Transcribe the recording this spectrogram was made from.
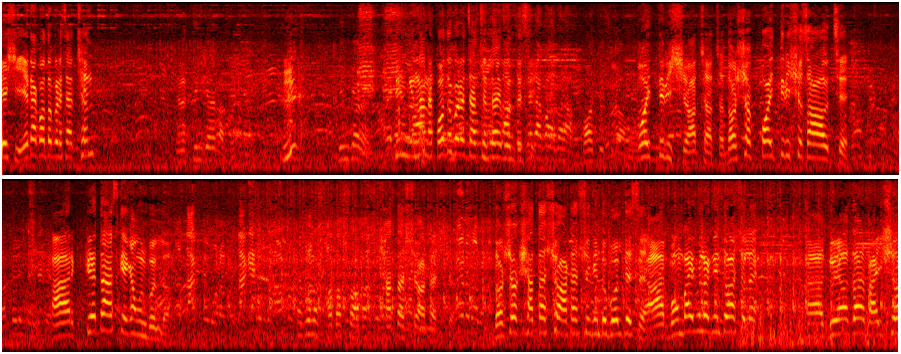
দেশি এটা কত করে চাচ্ছেন? না না কত করে চাচ্ছেন? তাই বলতেছি। পঁয়ত্রিশশো আচ্ছা আচ্ছা দর্শক পঁয়ত্রিশশো চাওয়া হচ্ছে। আর ক্রেতা আজকে কেমন বলল? সাতাশশো আঠাশশো। দর্শক সাতাশশো আঠাশশো কিন্তু বলতেছে। আর বোম্বাইগুলো কিন্তু আসলে দুই হাজার বাইশশো।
